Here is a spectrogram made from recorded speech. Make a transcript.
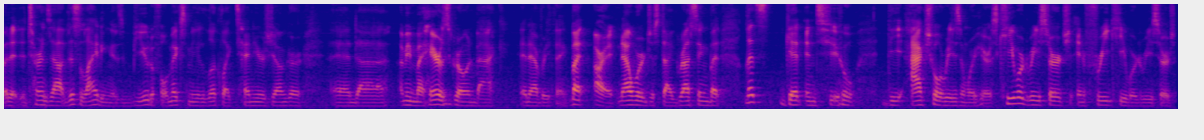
but it, it, turns out this lighting is beautiful. It makes me look like 10 years younger, and uh, I mean my hair is growing back and everything. But all right, now we're just digressing. But let's get into the actual reason we're here is keyword research and free keyword research.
